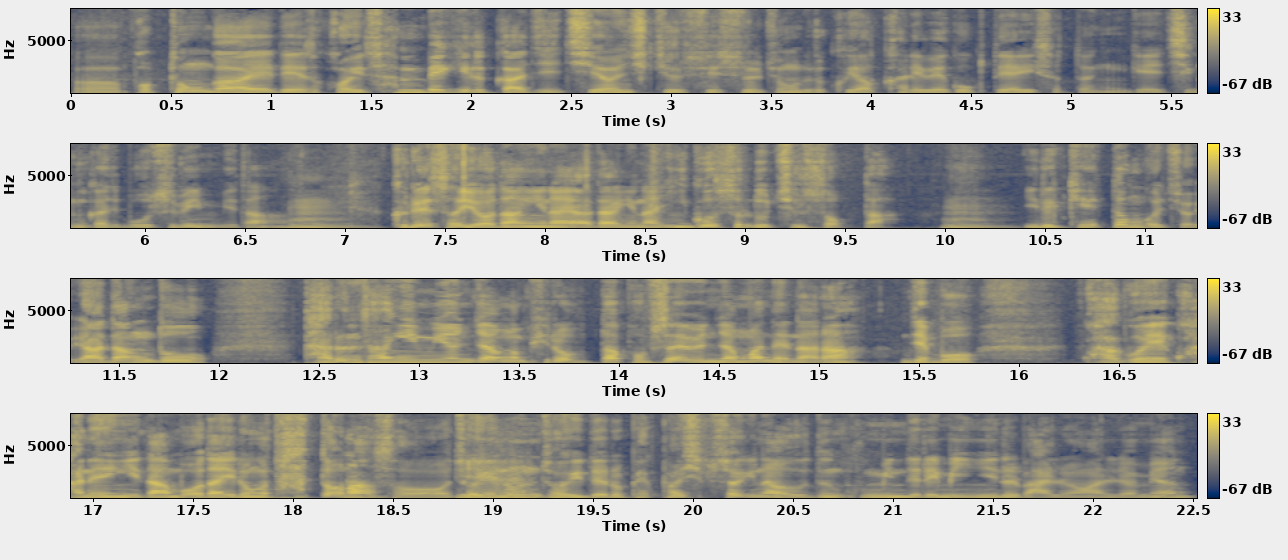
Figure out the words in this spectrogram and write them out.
어, 법 통과에 대해서 거의 300일까지 지연시킬 수 있을 정도로 그 역할이 왜곡되어 있었던 게 지금까지 모습입니다. 음. 그래서 여당이나 야당이나 이것을 놓칠 수 없다. 음. 이렇게 했던 거죠. 야당도 다른 상임위원장은 필요 없다. 법사위원장만 내놔라. 이제 뭐 과거의 관행이다 뭐다 이런 거 다 떠나서 저희는 예. 저희대로 180석이나 얻은 국민들의 민의를 반영하려면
